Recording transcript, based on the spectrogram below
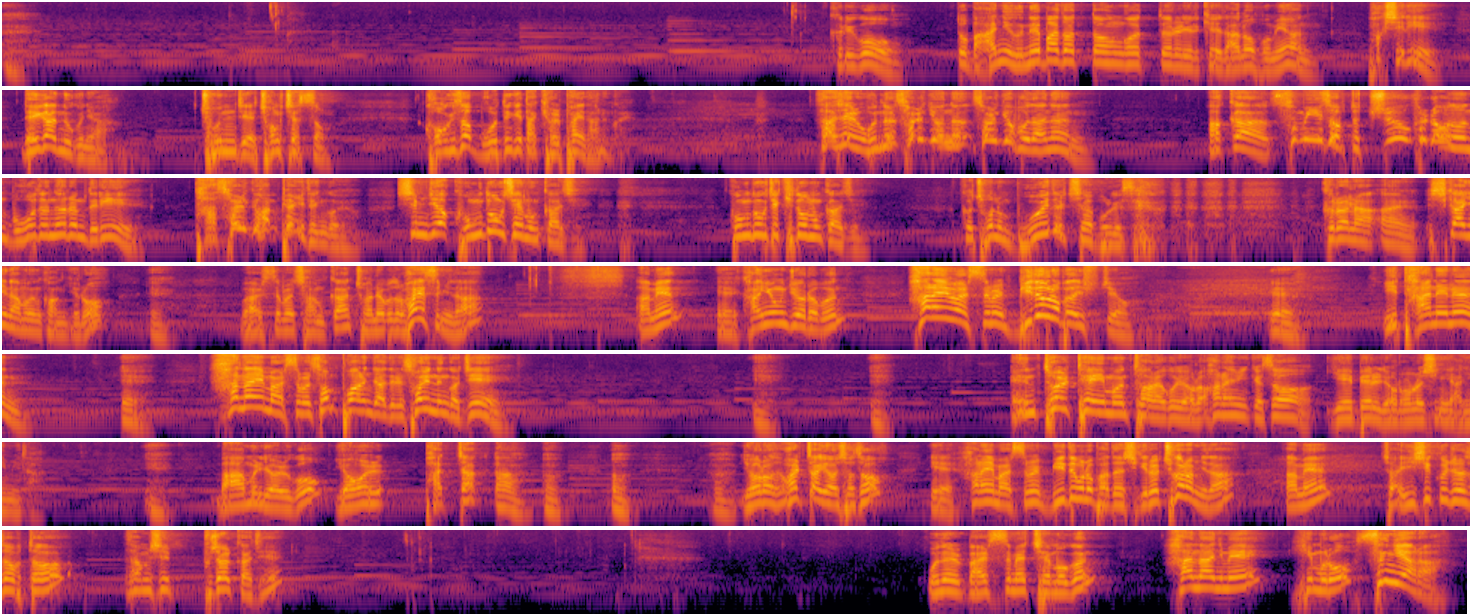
예. 그리고 또 많이 은혜 받았던 것들을 이렇게 나눠 보면 확실히 내가 누구냐, 존재, 정체성 거기서 모든 게 다 결판이 나는 거예요. 사실 오늘 설교는 설교보다는 아까 수민이서부터 쭉 흘러오는 모든 흐름들이 다 설교 한 편이 된 거예요. 심지어 공동체 문까지, 공동체 기도문까지. 그 저는 뭐 해야 될지 잘 모르겠어요. 그러나 아, 시간이 남은 관계로 예, 말씀을 잠깐 전해보도록 하겠습니다. 아멘. 예, 강용주 여러분, 하나님의 말씀을 믿음으로 받으십시오. 예, 이 단에는 예, 하나님의 말씀을 선포하는 자들이 서 있는 거지. 엔터테인먼트라고 하나님께서 예배를 열어놓으신 게 아닙니다. 예, 마음을 열고 영을 바짝 아, 어, 어, 어, 열어 활짝 여셔서 예, 하나님의 말씀을 믿음으로 받으시기를 축원합니다. 아멘. 자, 29절서부터 39절까지 오늘 말씀의 제목은 하나님의 힘으로 승리하라.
